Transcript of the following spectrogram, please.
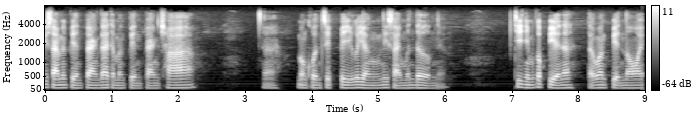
นิสัยมันเปลี่ยนแปลงได้แต่มันเปลี่ยนแปลงช้านะบางคนสิบปีก็ยังนิสัยเหมือนเดิมเนี่ย ที่นี่มันก็เปลี่ยนนะแต่ว่ามันเปลี่ยนน้อย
